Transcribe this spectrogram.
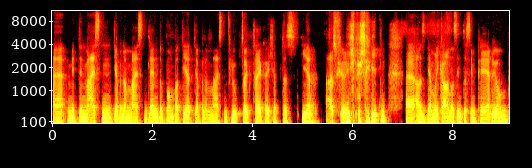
äh, mit den meisten, die haben am meisten Länder bombardiert, die haben am meisten Flugzeugträger. Ich habe das hier ausführlich beschrieben. Äh, also die Amerikaner sind das Imperium.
